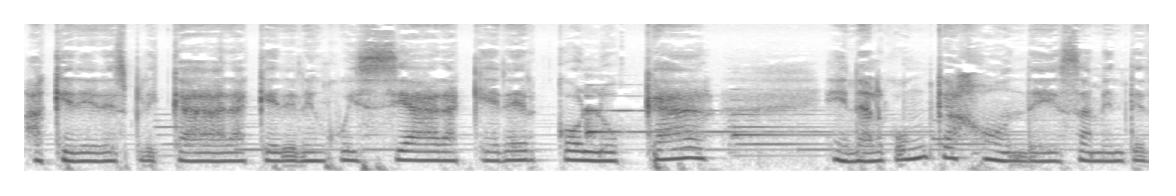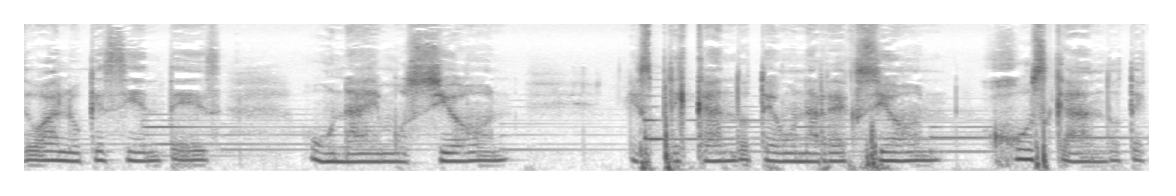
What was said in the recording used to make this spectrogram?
a querer explicar, a querer enjuiciar, a querer colocar en algún cajón de esa mente dual lo que sientes una emoción, explicándote una reacción, juzgándote,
